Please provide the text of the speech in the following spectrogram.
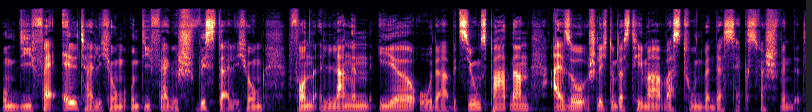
um die Verälterlichung und die Vergeschwisterlichung von langen Ehe- oder Beziehungspartnern, also schlicht um das Thema, was tun, wenn der Sex verschwindet.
